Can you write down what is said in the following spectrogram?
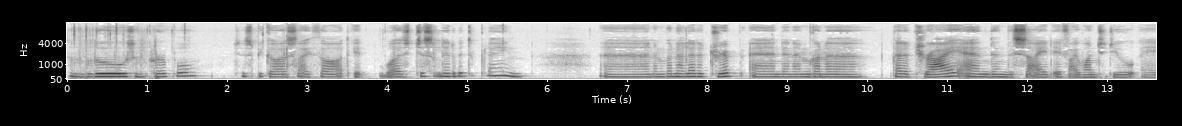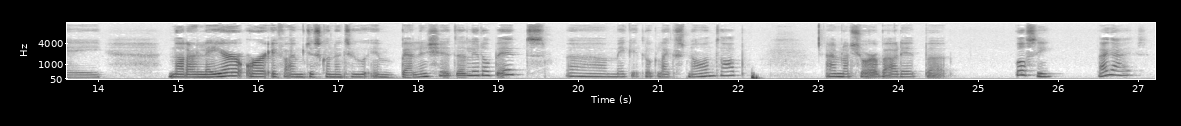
Some blue, some purple, just because I thought it was just a little bit too plain. And I'm gonna let it drip and then I'm gonna let it dry and then decide if I want to do a another layer or if I'm just gonna to embellish it a little bit, uh, make it look like snow on top. I'm not sure about it, but we'll see. Bye guys!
